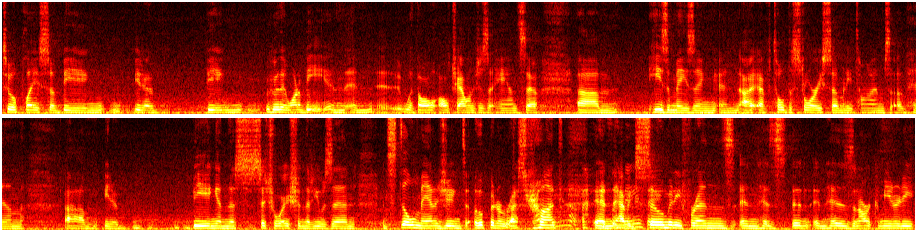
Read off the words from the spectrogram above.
to a place of being, you know, being who they want to be and, and with all, all challenges at hand. So um, he's amazing, and I, have told the story so many times of him, um, you know, being in this situation that he was in, and still managing to open a restaurant, yeah, and having so many friends in his in, in his and our community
